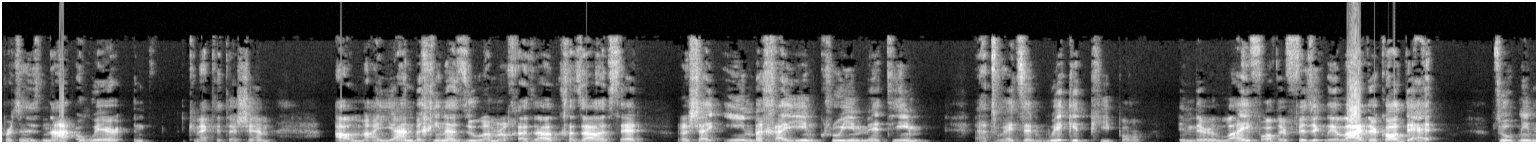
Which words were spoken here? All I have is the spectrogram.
person is not aware and connected to Hashem, Al Mayan Bechina Zu Amr Chazal have said, Rashayim Bechayim Kruyim Metim. That's why it said wicked people in their life while they're physically alive, they're called dead. Even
